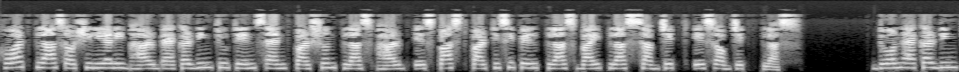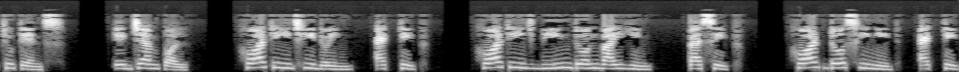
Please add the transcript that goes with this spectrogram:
what plus auxiliary verb according to tense and person plus verb as past participle plus by plus subject as object plus done according to tense example what is he doing active what is being done by him passive what does he need active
